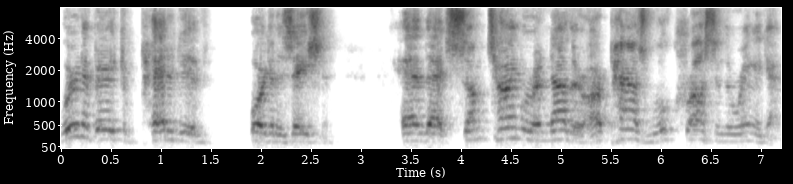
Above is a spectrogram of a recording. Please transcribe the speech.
we're in a very competitive organization and that sometime or another our paths will cross in the ring again.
